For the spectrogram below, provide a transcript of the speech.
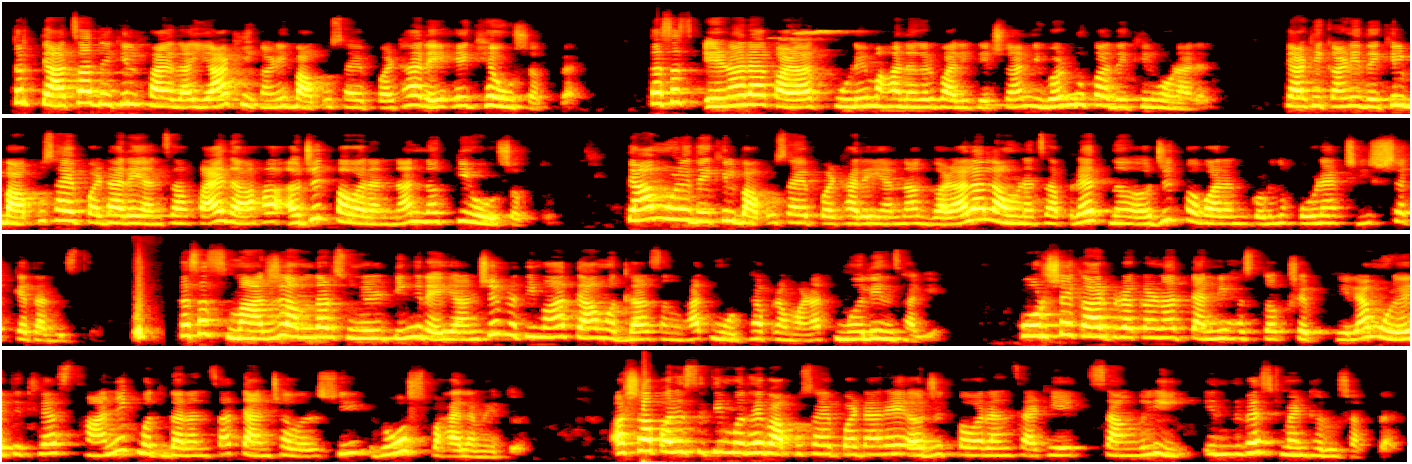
तर त्याचा देखील फायदा या ठिकाणी बापूसाहेब पठारे हे घेऊ शकतात तसंच येणाऱ्या काळात पुणे महानगरपालिकेच्या निवडणुका देखील होणार आहेत. त्या ठिकाणी देखील बापूसाहेब पठारे यांचा फायदा हा अजित पवारांना नक्की होऊ शकतो. त्यामुळे देखील बापूसाहेब पठारे यांना गळाला लावण्याचा प्रयत्न अजित पवारांकडून होण्याची शक्यता दिसते. तसंच माजी आमदार सुनील टिंगरे यांची प्रतिमा त्या मतदारसंघात मोठ्या प्रमाणात मलिन झाली पोर्शे कार प्रकरणात त्यांनी हस्तक्षेप केल्यामुळे तिथल्या स्थानिक मतदारांचा त्यांच्यावरशी रोष पाहायला मिळतोय. अशा परिस्थितीमध्ये बापूसाहेब पठारे अजित पवारांसाठी एक चांगली इन्व्हेस्टमेंट ठरू शकतात.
